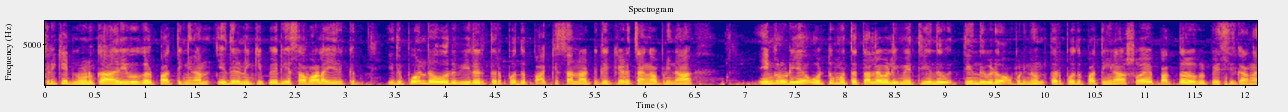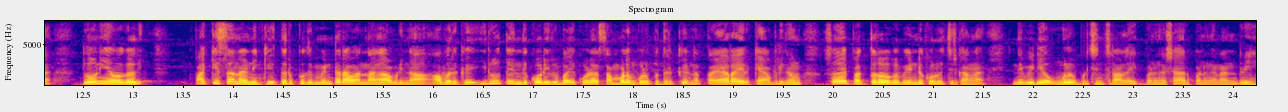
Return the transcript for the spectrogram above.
கிரிக்கெட் நுணுக்க அறிவுகள் பார்த்திங்கன்னா எதிரணிக்கு பெரிய சவாலாக இருக்குது இது போன்ற ஒரு வீரர் தற்போது பாகிஸ்தான் நாட்டுக்கு கிடைச்சாங்க அப்படின்னா எங்களுடைய ஒட்டுமொத்த தலைவலியுமே தீர்ந்து தீர்ந்துவிடும் அப்படின்னும் தற்போது பார்த்தீங்கன்னா ஷோயப் அக்தர் அவர்கள் பேசியிருக்காங்க. தோனி அவர்கள் பாகிஸ்தான் அணிக்கு தற்போது மென்டராக வந்தாங்க அப்படின்னா அவருக்கு இருபத்தைந்து கோடி ரூபாய் கூட சம்பளம் கொடுப்பதற்கு நான் தயாராக இருக்கேன் அப்படின்னும் ஷோயப் அக்தர் அவர்கள் வேண்டுகோள் வச்சுருக்காங்க. இந்த வீடியோ உங்களுக்கு பிடிச்சிருந்துச்சுன்னா லைக் பண்ணுங்கள் ஷேர் பண்ணுங்கள் நன்றி.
